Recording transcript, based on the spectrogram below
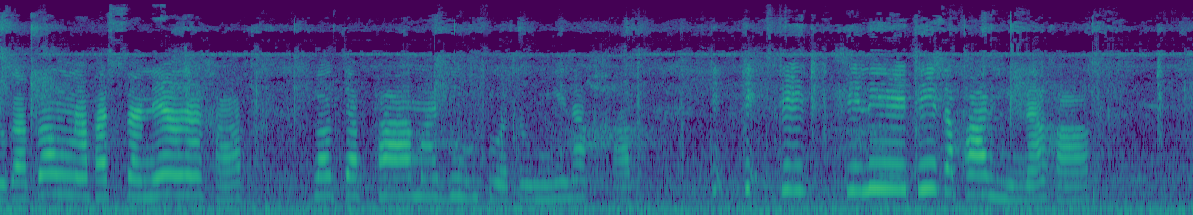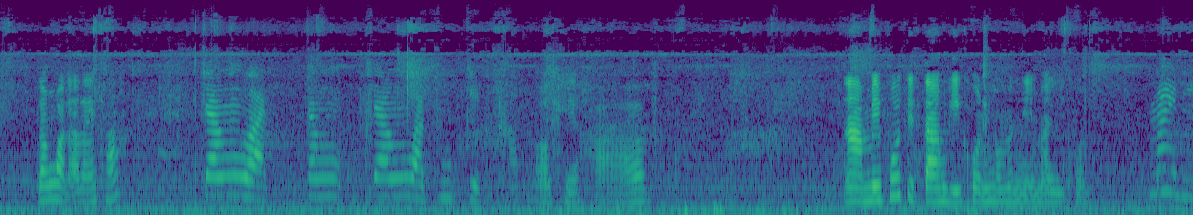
อยู่กับบ้องนภัสชาแนลนะครับ เราจะพามาดูสวนตรงนี้นะครับ ที่ที่ที่ที่นี่ที่สะพานหินนะครับ จังหวัดอะไรคะ จังหวัดจังจังหวัดภูเก็ตครับ โอเคครับ อ่ามีผู้ติดตามกี่คนคะวันนี้มากี่คน ไม่ดี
